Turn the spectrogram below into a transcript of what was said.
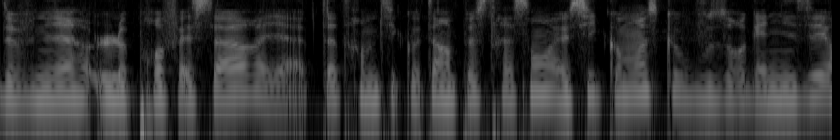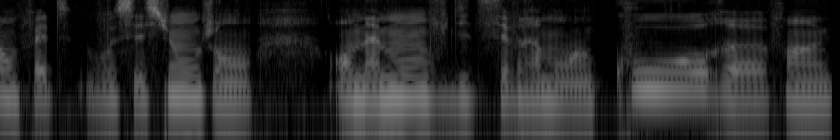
devenir le professeur, il y a peut-être un petit côté un peu stressant. Et aussi, comment est-ce que vous organisez en fait vos sessions? Genre, En amont, vous dites c'est vraiment un cours euh, Enfin,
